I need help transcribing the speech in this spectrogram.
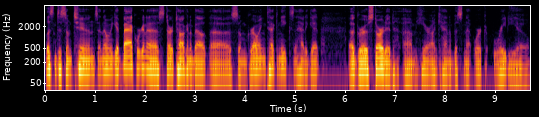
listen to some tunes, and then when we get back, we're going to start talking about uh, some growing techniques and how to get a grow started um, here on Cannabis Network Radio.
